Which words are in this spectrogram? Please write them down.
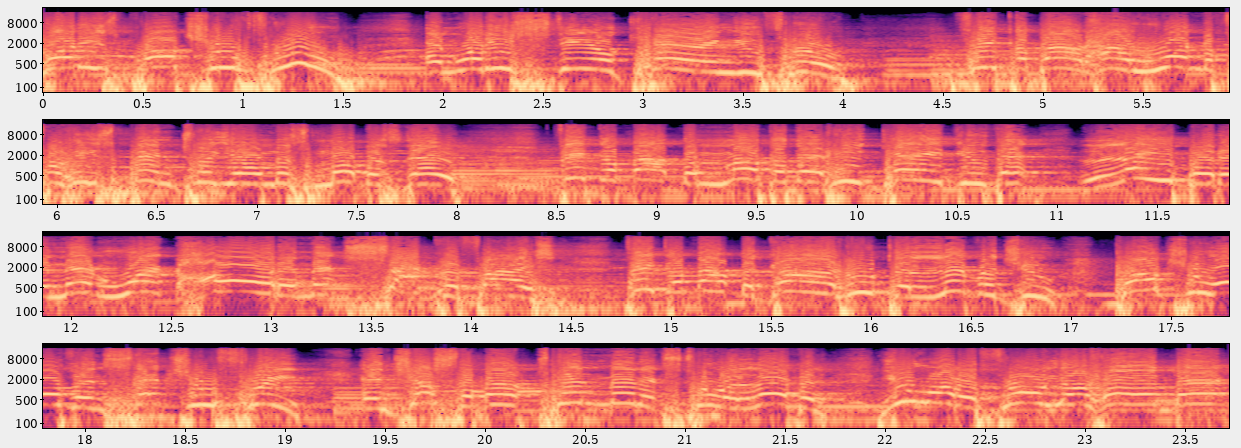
what he's brought you through, and what he's still carrying you through. Think about how wonderful he's been to you on this Mother's Day. Think about the mother that he gave you that labored and that worked hard and that sacrificed Think about the God who delivered you, brought you over and set you free. In just about 10 minutes to 11, you want to throw your head back,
